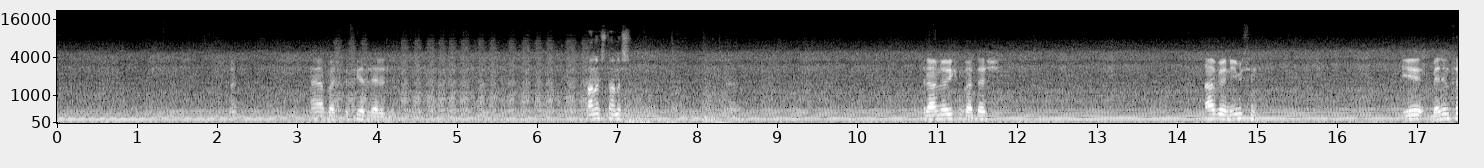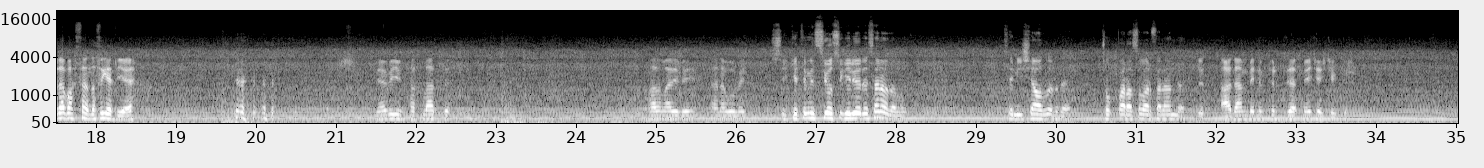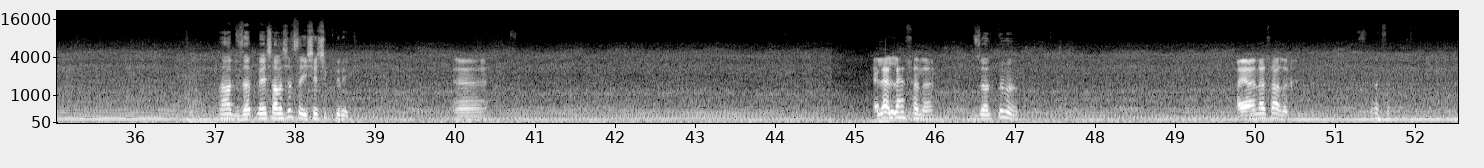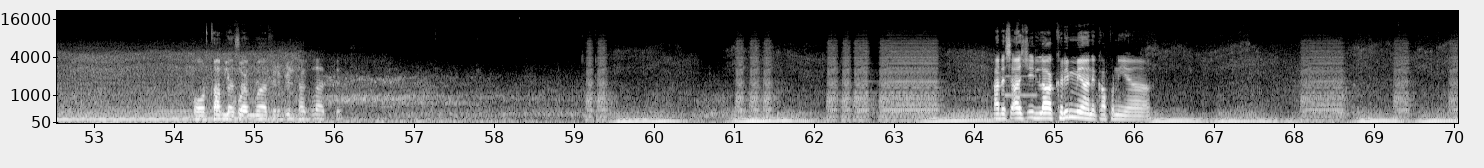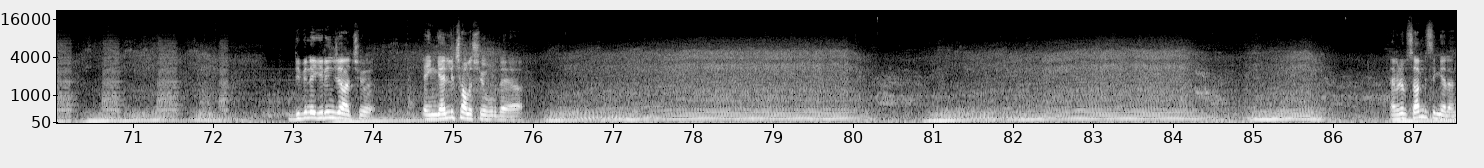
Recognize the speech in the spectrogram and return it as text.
Ha başkası geldi herhalde. Tanış tanış. Selamünaleyküm kardeş. Ne yapıyorsun iyi misin? İyi benim tıra baksana nasıl geldi ya. ne bileyim takla attı. Bakalım hadi bir sana bu bet. Şirketimin CEO'su geliyor desene adamı. Seni işe alır de. Çok parası var falan de. Dur, Adam benim tır düzeltmeye çalışacaktır. Ha düzeltmeye çalışırsa işe çık direkt. Ee, Helal lan sana. Düzeltti mi? Ayağına sağlık. Ortam koydu, var. bir takla attı. Kardeş aç illa kırayım mı yani kapını ya? Dibine girince açıyor. Engelli çalışıyor burada ya. Emre sen misin gelen?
